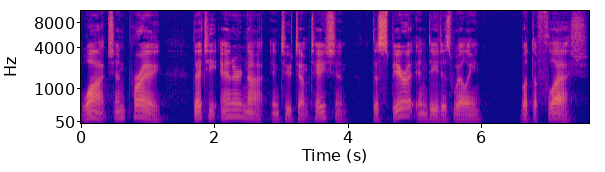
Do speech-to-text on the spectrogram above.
Watch and pray that ye enter not into temptation. The spirit indeed is willing, but the flesh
